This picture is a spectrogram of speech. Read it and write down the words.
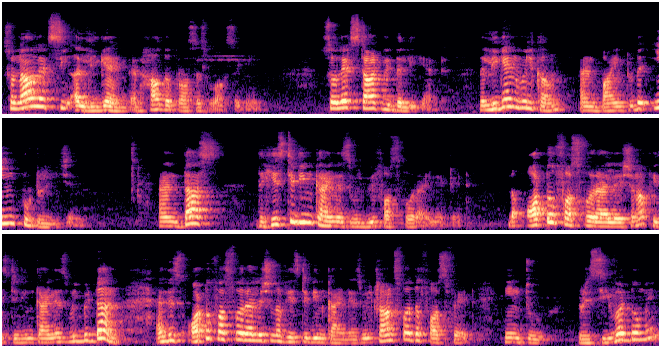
So now let's see a ligand and how the process works again. So let's start with the ligand. The ligand will come and bind to the input region and thus the histidine kinase will be phosphorylated. The autophosphorylation of histidine kinase will be done and this autophosphorylation of histidine kinase will transfer the phosphate into receiver domain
